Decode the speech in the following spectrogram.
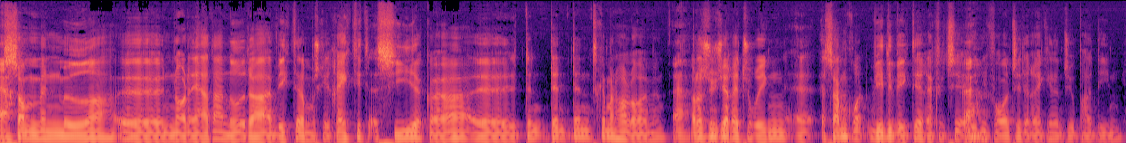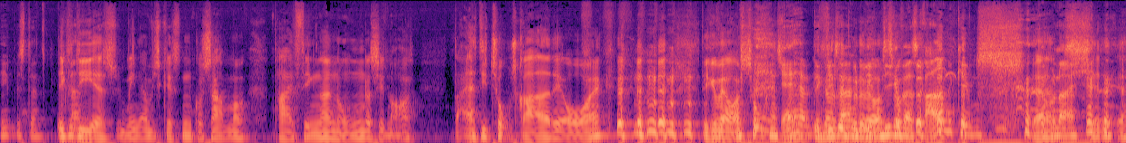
ja. som man møder, øh, når det er, der er noget, der er vigtigt og måske rigtigt at sige og gøre, øh, den, den, den skal man holde øje med. Ja. Og der synes jeg, at retorikken er af samme grund virkelig vigtig at reflektere Ja. ja. ind i forhold til det regenerative paradigme. Helt bestemt. Ikke fordi jeg mener, at vi skal sådan gå sammen og pege fingre af nogen, der siger, Nå, der er de to skrædder derovre, ikke? det kan være også to, Kasper. Ja, det kan være, kunne det være de, også de kan være skrædderne, Kim. Ja, Åh, nej. shit, ja.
